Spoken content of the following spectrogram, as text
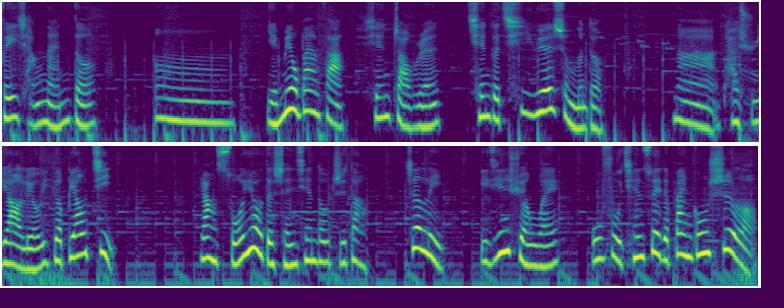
非常难得，嗯，也没有办法先找人签个契约什么的。那他需要留一个标记，让所有的神仙都知道这里已经选为五府千岁的办公室了。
